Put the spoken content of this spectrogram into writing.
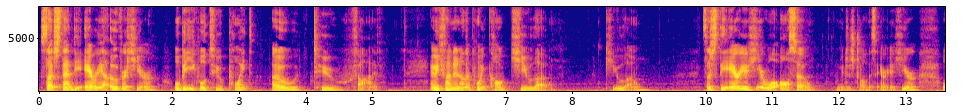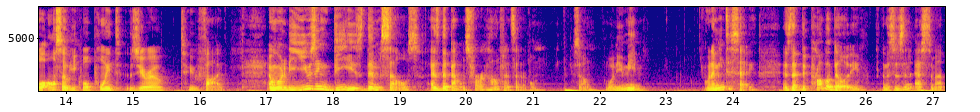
such that the area over here will be equal to 0.025. And we find another point called Q low, Q low, such that the area here will also, let me just draw this area here, will also equal 0.025. And we're going to be using these themselves as the bounds for our confidence interval. So what do you mean? What I mean to say is that the probability, and this is an estimate,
